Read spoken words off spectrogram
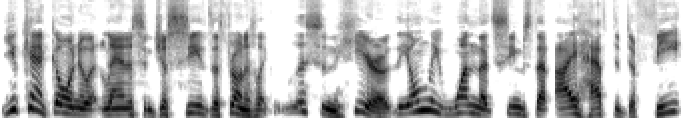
You can't go into Atlantis and just seize the throne. It's like, listen here. The only one that seems that I have to defeat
